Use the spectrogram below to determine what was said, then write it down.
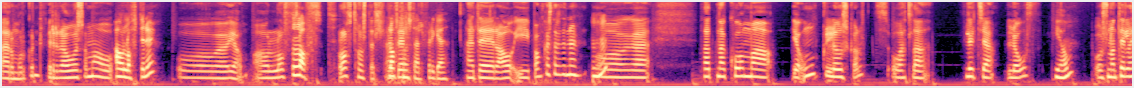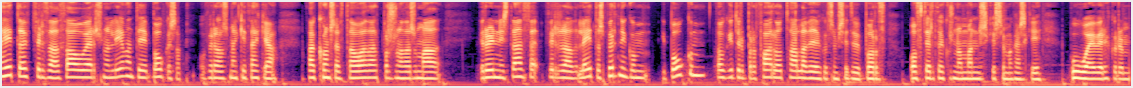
Það er á morgun fyrir áhersama. Á loftinu. Og, uh, já, á loft... Loft. Lofthostel. Lofthostel, fyrir ekki Þetta er á, í bankastrætinu Mhm. og uh, þarna koma, já, ung ljóðskáld og ætla að flytja ljóð. Já. Og svona til að heita upp fyrir það, þá er svona lifandi bókasafn og fyrir það sem ekki þekkja það konsept, þá er það bara svona það sem að í rauninni í stað fyrir að leita spurningum í bókum, þá getur þú bara að fara og tala við eitthvað sem situr við borð og oft er þetta eitthvað svona manneskjur sem að kannski búa yfir einhverjum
